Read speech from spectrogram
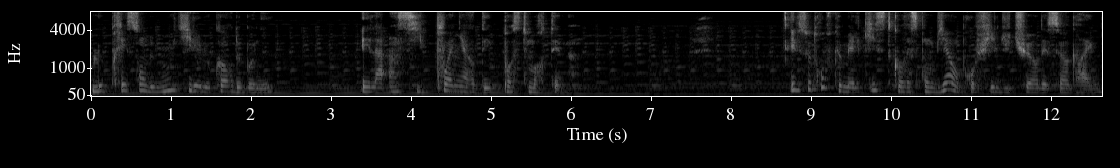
le pressant de mutiler le corps de Bonnie et l'a ainsi poignardé post-mortem. Il se trouve que Melkist correspond bien au profil du tueur des sœurs Grimes.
